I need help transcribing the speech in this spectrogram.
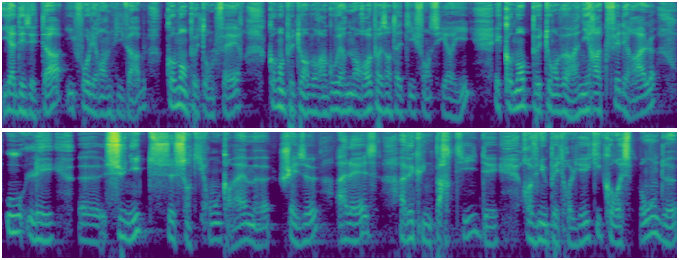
il y a des États, il faut les rendre vivables. Comment peut-on le faire? Comment peut-on avoir un gouvernement représentatif en Syrie? Et comment peut-on avoir un Irak fédéral où les euh, sunnites se sentiront quand même euh, chez eux, à l'aise, avec une partie des revenus pétroliers qui correspondent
